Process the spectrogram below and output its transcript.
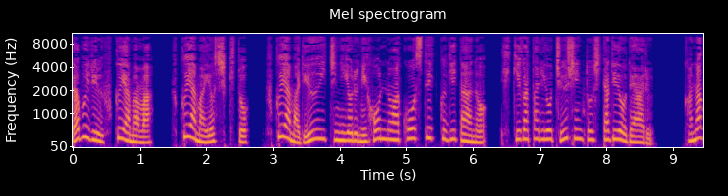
W 福山は、福山よしきと福山隆一による日本のアコースティックギターの弾き語りを中心としたデュオである。神奈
